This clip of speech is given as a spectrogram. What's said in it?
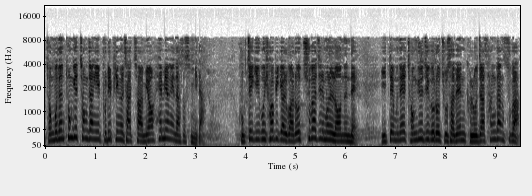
정부는 통계청장이 브리핑을 자처하며 해명에 나섰습니다. 국제기구 협의 결과로 추가 질문을 넣었는데 이 때문에 정규직으로 조사된 근로자 상당수가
